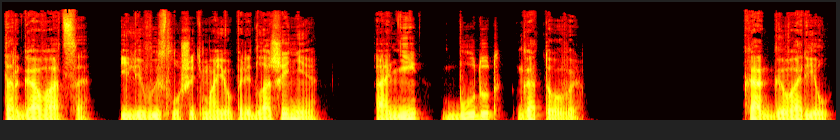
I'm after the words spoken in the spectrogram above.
торговаться или выслушать мое предложение они будут готовы. Как говорил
